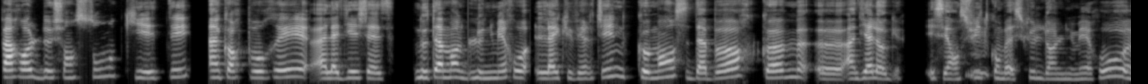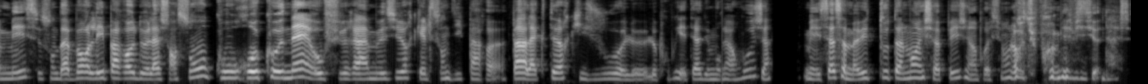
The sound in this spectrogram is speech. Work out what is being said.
paroles de chansons qui étaient incorporées à la diégèse. Notamment le numéro Like a Virgin commence d'abord comme euh, un dialogue. Et c'est ensuite mmh. qu'on bascule dans le numéro, mais ce sont d'abord les paroles de la chanson qu'on reconnaît au fur et à mesure qu'elles sont dites par, euh, par l'acteur qui joue le, le, propriétaire du Moulin Rouge. Mais ça, ça m'avait totalement échappé, j'ai l'impression, lors du premier visionnage.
